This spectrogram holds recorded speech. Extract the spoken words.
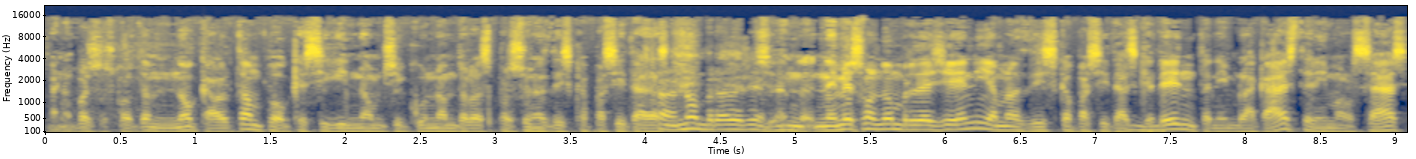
Bueno, doncs, escolta'm, no cal tampoc que siguin noms i cognom de les persones discapacitades. El nombre de gent. Només el nombre de gent i amb les discapacitats mm. que tenen. Tenim la CAS, tenim el SAS,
